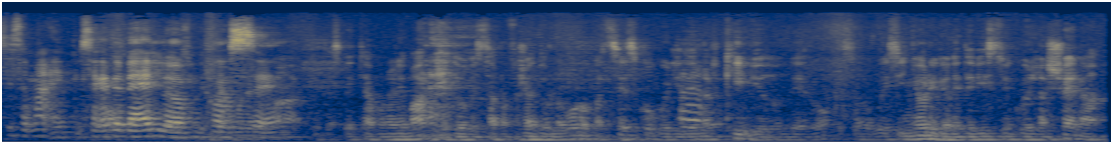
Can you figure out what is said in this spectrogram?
Si sa mai, sarebbe bello Aspettiamo forse... Marche, ti aspettiamo nelle Marche dove stanno facendo un lavoro pazzesco quelli Ah. dell'archivio, davvero, che sono quei signori che avete visto in quella scena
